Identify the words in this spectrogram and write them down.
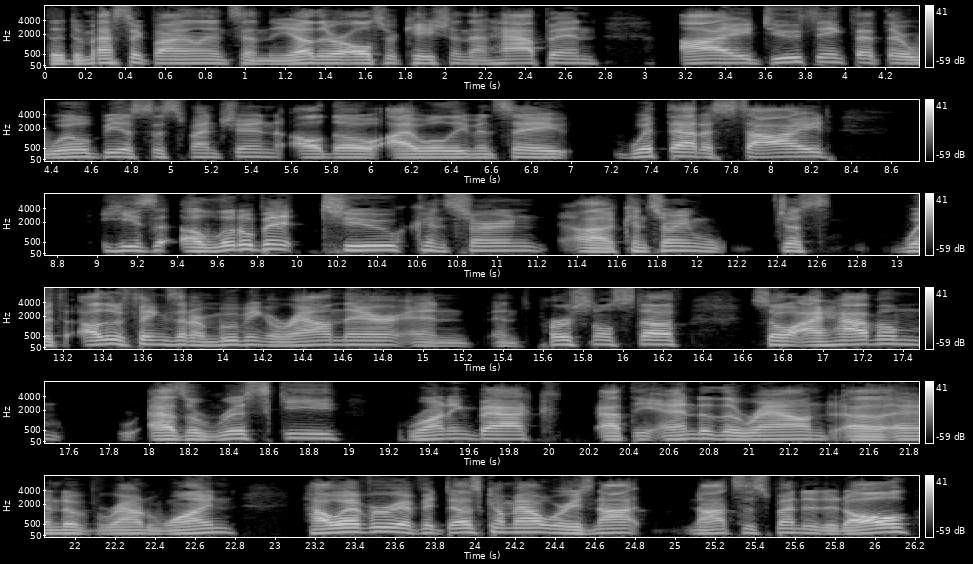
the domestic violence and the other altercation that happened, I do think that there will be a suspension, although I will even say with that aside, he's a little bit too concerned uh concerning just with other things that are moving around there and and personal stuff. So I have him as a risky running back at the end of the round, uh, end of round one. However, if it does come out where he's not not suspended at all,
